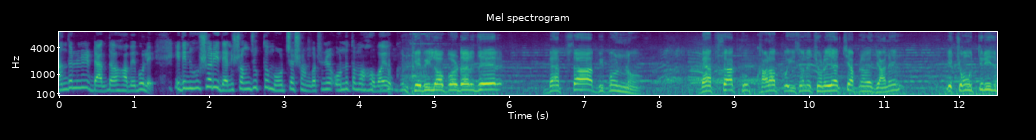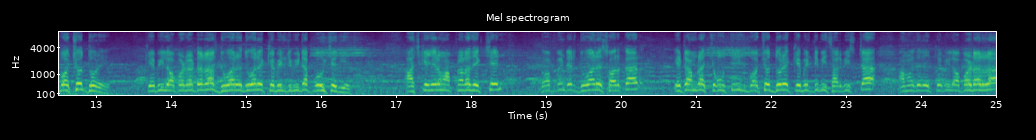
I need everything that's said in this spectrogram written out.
আন্দোলনের ডাক দেওয়া হবে বলে এদিন হুঁশিয়ারি দেন সংযুক্ত মোর্চা সংগঠনের অন্যতম আহ্বায়ক। কেবিল অপারেটরদের ব্যবসা বিপন্ন। ব্যবসা খুব খারাপ পজিশনে চলে যাচ্ছে, আপনারা জানেন। যে চৌত্রিশ বছর ধরে কেবিল অপারেটররা দুয়ারে দুয়ারে কেবিল টিভিটা পৌঁছে দিয়েছে। আজকে যেরকম আপনারা দেখছেন গভর্নমেন্টের দুয়ারে সরকার এটা আমরা চৌত্রিশ বছর ধরে কেবিল টিভি সার্ভিসটা আমাদের এই কেবিল অপারেটররা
